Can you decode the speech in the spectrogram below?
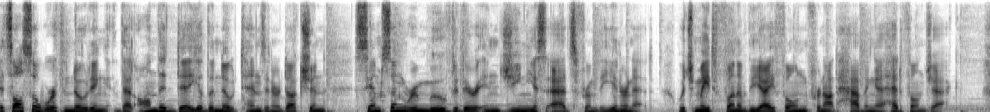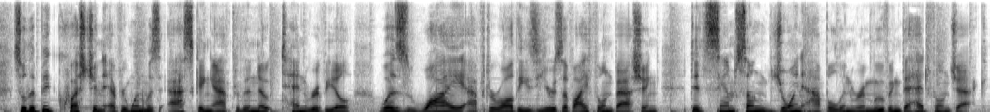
It's also worth noting that on the day of the Note 10's introduction, Samsung removed their ingenious ads from the internet, which made fun of the iPhone for not having a headphone jack. So the big question everyone was asking after the Note 10 reveal was why, after all these years of iPhone bashing, did Samsung join Apple in removing the headphone jack?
